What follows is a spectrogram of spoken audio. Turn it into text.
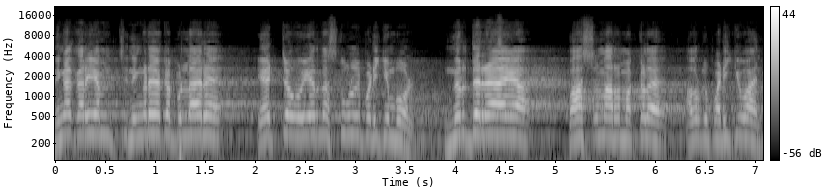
നിങ്ങൾക്കറിയാം നിങ്ങളുടെയൊക്കെ പിള്ളേര് ഏറ്റവും ഉയർന്ന സ്കൂളിൽ പഠിക്കുമ്പോൾ നിർദ്ധരായ പാസ്റ്റർമാരുടെ മക്കൾ അവർക്ക് പഠിക്കുവാൻ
